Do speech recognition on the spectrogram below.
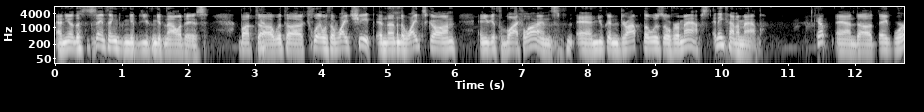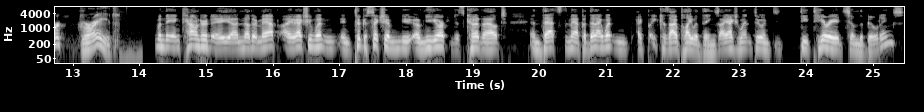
and you know the same thing you can get you can get nowadays, but uh, with a clear with a white sheet, and then the white's gone, and you get the black lines, and you can drop those over maps, any kind of map. Yep. And uh, they work great. When they encountered a another map, I actually went and, and took a section of New, of New York and just cut it out, and that's the map. But then I went and I because I play with things, I actually went through and de- deteriorated some of the buildings,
